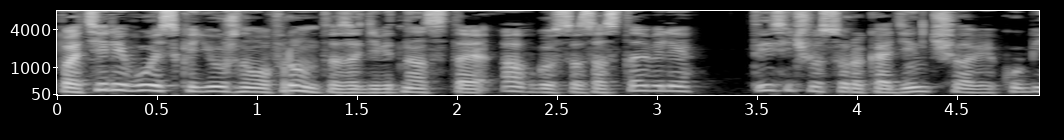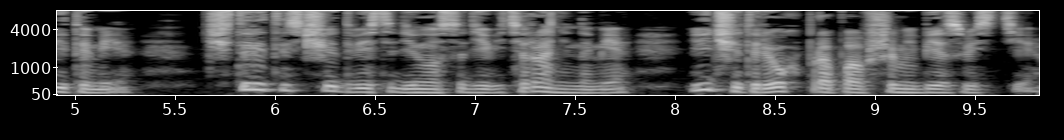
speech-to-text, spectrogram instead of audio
Потери войск Южного фронта за 19 августа составили 1041 человек убитыми, 4299 ранеными и 4 пропавшими без вести.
